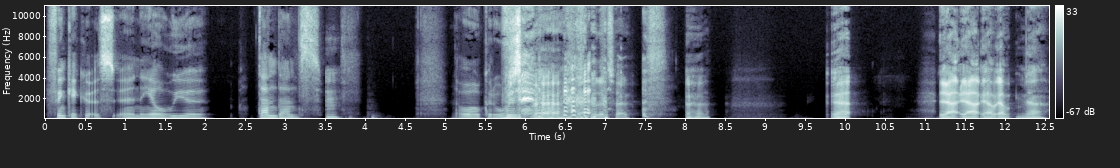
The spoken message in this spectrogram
vind ik is een heel goede tendens. Mm. Dat wou ik erover zeggen. ja, dat is waar. Uh-huh. Ja. Ja, ja, ja, ja, ja.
